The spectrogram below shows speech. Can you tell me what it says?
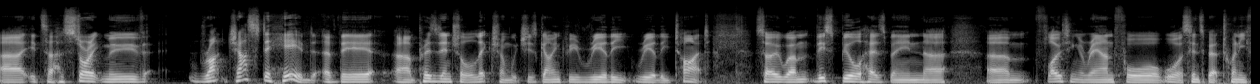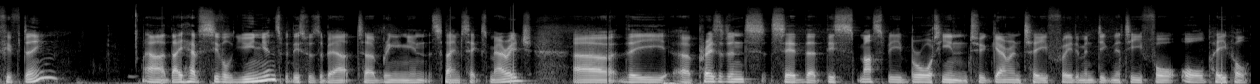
uh, it's a historic move. Right, just ahead of their uh, presidential election, which is going to be really, really tight. So um, this bill has been uh, um, floating around for well, since about 2015. Uh, they have civil unions, but this was about uh, bringing in same sex marriage. Uh, the uh, president said that this must be brought in to guarantee freedom and dignity for all people.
